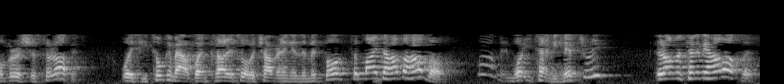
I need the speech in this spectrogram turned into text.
of Rosh Hashanah? Well, is he talking about when Yisrael were traveling in the midbar? So, my Hava Hava. Well, I mean, what are you telling me, history? The Rambam's telling me halachas.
